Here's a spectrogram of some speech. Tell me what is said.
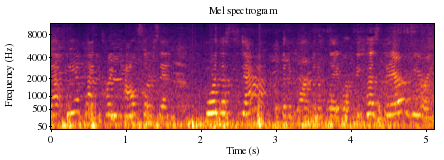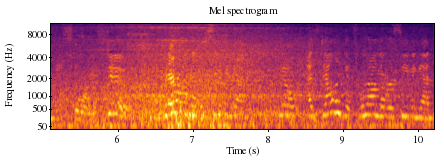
that we have had to bring counselors in for the staff at the Department of Labor because they're hearing these stories too. They're on the receiving end. You know, as delegates, we're on the receiving end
